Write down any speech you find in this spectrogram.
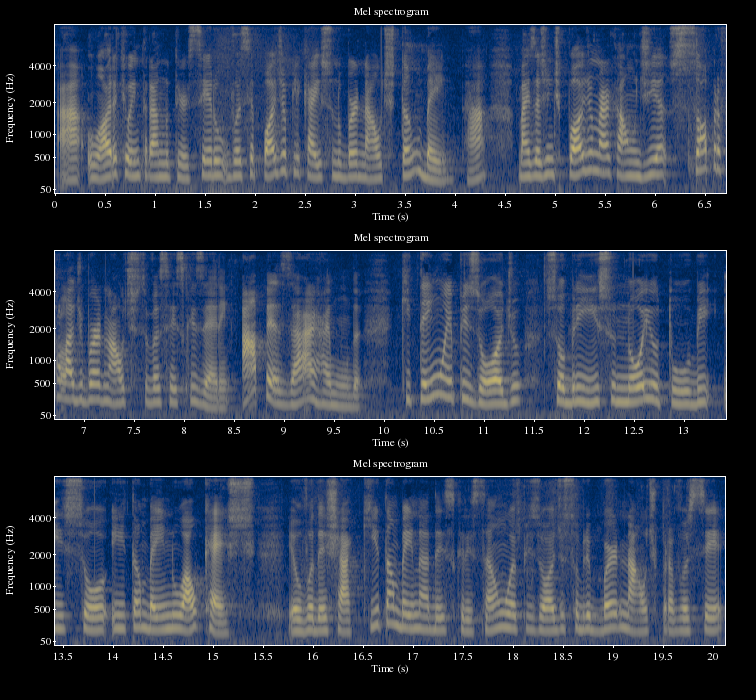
a, hora que eu entrar no terceiro, você pode aplicar isso no burnout também, tá? Mas a gente pode marcar um dia só para falar de burnout, se vocês quiserem. Apesar, Raimunda, que tem um episódio sobre isso no YouTube e, so, e também no Allcast. Eu vou deixar aqui também na descrição o episódio sobre burnout para você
